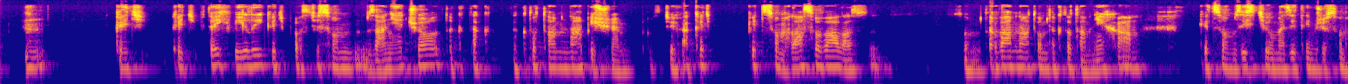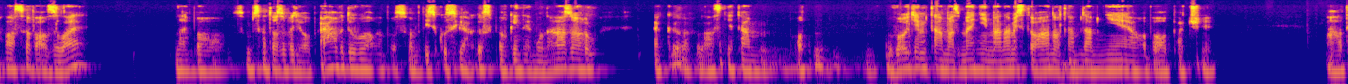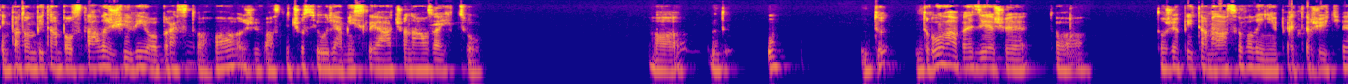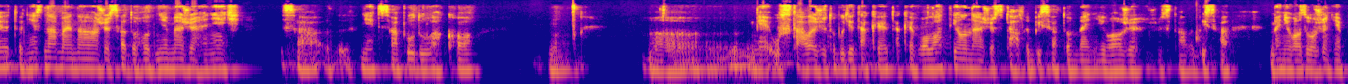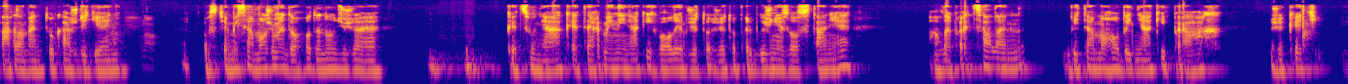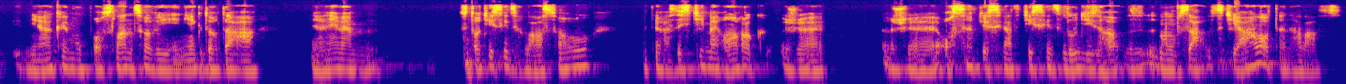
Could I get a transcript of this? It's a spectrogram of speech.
keď, keď v tej chvíli, keď proste som za niečo, tak, tak, tak to tam napíšem. Proste. A keď keď som hlasoval a som trvám na tom, tak to tam nechám. Keď som zistil medzi tým, že som hlasoval zle, lebo som sa dozvedel pravdu, alebo som v diskusiách dospel k inému názoru, tak vlastne tam vojdem tam a zmením a namiesto áno tam dám nie, alebo opačne. A tým pádom by tam bol stále živý obraz toho, že vlastne čo si ľudia myslia a čo naozaj chcú. Druhá vec je, že to, to, že by tam hlasovali nepretržite, to neznamená, že sa dohodneme, že hneď sa, hneď sa budú ako nie ustále, že to bude také, také volatilné, že stále by sa to menilo, že, že stále by sa menilo zloženie parlamentu každý deň. No. Proste my sa môžeme dohodnúť, že keď sú nejaké termíny nejakých volieb, že to, že to približne zostane, ale predsa len by tam mohol byť nejaký prach, že keď nejakému poslancovi niekto dá, ja neviem, 100 tisíc hlasov a teraz zistíme o rok, že že 80 tisíc ľudí mu stiahlo ten hlas,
